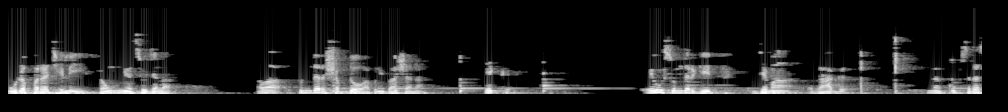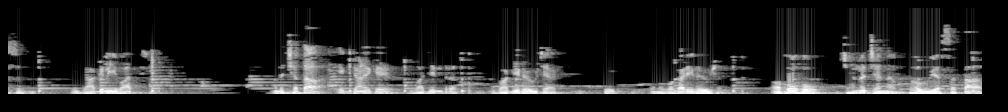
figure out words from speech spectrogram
ઉરપર ઝીલી, સૌમ્ય સુજલા. આવા સુંદર શબ્દો આપણી ભાષાના. એક એવું સુંદર ગીત જેમાં રાગ ના ખૂબ સરસ રાગની વાત છે. અને છતાં એક જાણે કે વાજિંત્ર વાગી રહ્યું છે એને વગાડી રહ્યું છે. અહોહો જન જન ભવ્ય સતાર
